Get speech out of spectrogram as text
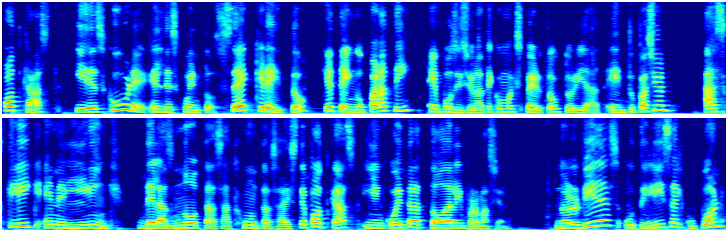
podcast y descubre el descuento secreto que tengo para ti en Posicionate como experto autoridad en tu pasión. Haz clic en el link de las notas adjuntas a este podcast y encuentra toda la información. No olvides, utiliza el cupón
